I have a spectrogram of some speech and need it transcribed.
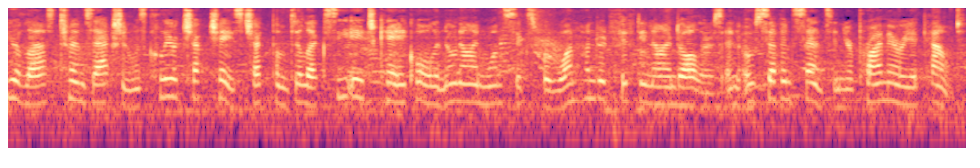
Your last transaction was clear check chase check pum dilek CHK colon 0916 for $159.07 in your primary account.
